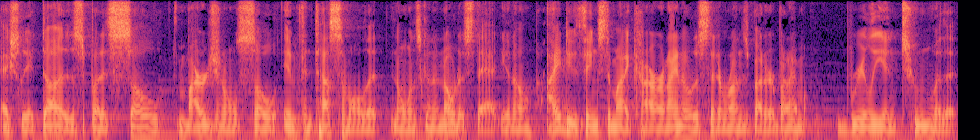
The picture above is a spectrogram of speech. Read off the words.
Actually, it does, but it's so marginal, so infinitesimal that no one's going to notice that. You know, I do things to my car and I notice that it runs better, but I'm really in tune with it.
